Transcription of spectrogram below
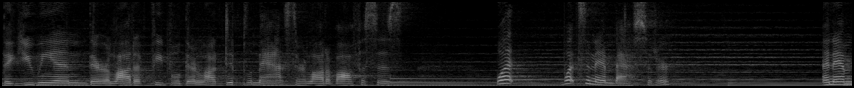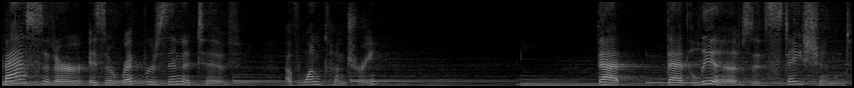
the UN, there are a lot of people, there are a lot of diplomats, there are a lot of offices. What what's an ambassador? An ambassador is a representative of one country that that lives, is stationed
